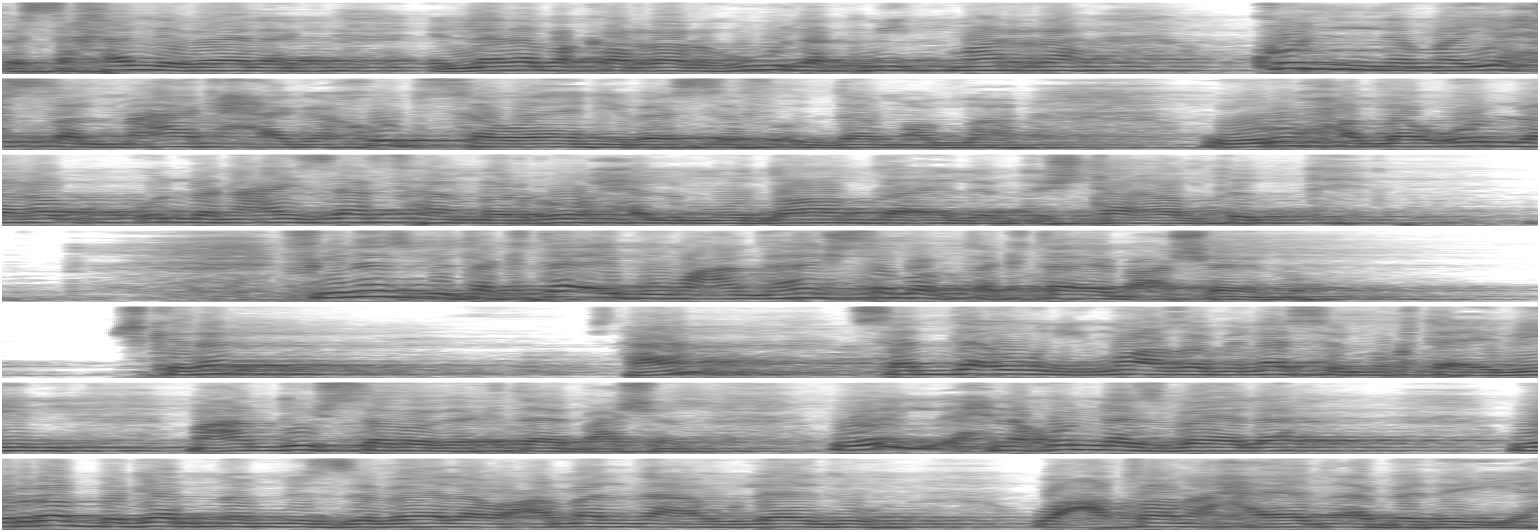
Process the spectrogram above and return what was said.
بس خلي بالك اللي أنا بكرره لك 100 مرة كل ما يحصل معاك حاجة خد ثواني بس في قدام الله. وروح الله قول له يا رب قول له أنا عايز أفهم الروح المضادة اللي بتشتغل ضدي. في ناس بتكتئب وما عندهاش سبب تكتئب عشانه. مش كده؟ ها؟ صدقوني معظم الناس المكتئبين ما عندوش سبب يكتئب عشان. إحنا كنا زبالة والرب جابنا من الزبالة وعملنا أولاده وعطانا حياة أبدية.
